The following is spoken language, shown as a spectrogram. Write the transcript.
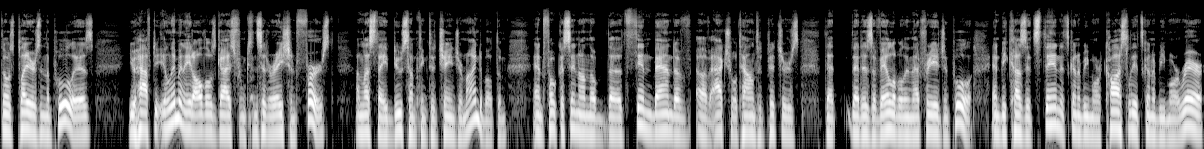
those players in the pool is, you have to eliminate all those guys from consideration first, unless they do something to change your mind about them, and focus in on the, the thin band of, of actual talented pitchers that, that is available in that free agent pool. And because it's thin, it's going to be more costly, it's going to be more rare.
